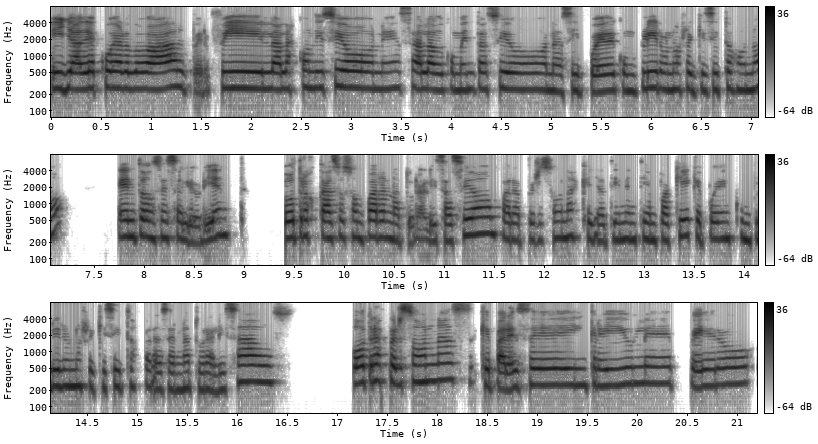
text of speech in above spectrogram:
Y ya de acuerdo al perfil, a las condiciones, a la documentación, a si puede cumplir unos requisitos o no, entonces se le orienta. Otros casos son para naturalización, para personas que ya tienen tiempo aquí, que pueden cumplir unos requisitos para ser naturalizados. Otras personas que parece increíble, pero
